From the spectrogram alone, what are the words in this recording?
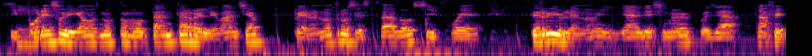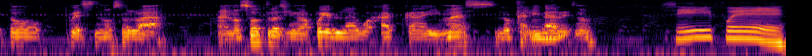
Sí. Y por eso, digamos, no tomó tanta relevancia. pero en otros estados sí fue terrible, ¿no? Y ya el 19 pues ya afectó pues no solo a, a nosotros, sino a Puebla, Oaxaca y más localidades, ¿no? Sí, fue,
